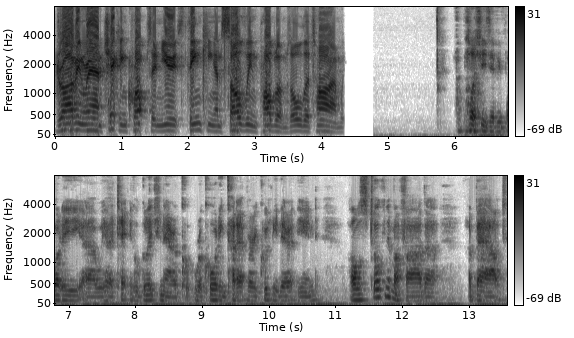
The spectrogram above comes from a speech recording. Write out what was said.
driving around checking crops and utes, thinking and solving problems all the time. Apologies, everybody. Uh, we had a technical glitch in our rec- recording, cut out very quickly there at the end. I was talking to my father about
